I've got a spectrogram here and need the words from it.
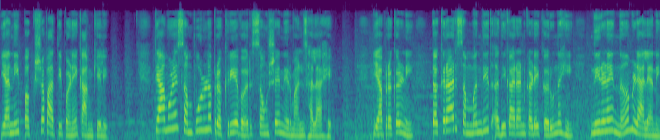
यांनी पक्षपातीपणे काम केले. त्यामुळे संपूर्ण प्रक्रियेवर संशय निर्माण झाला आहे. या प्रकरणी तक्रार संबंधित अधिकाऱ्यांकडे करूनही निर्णय न मिळाल्याने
